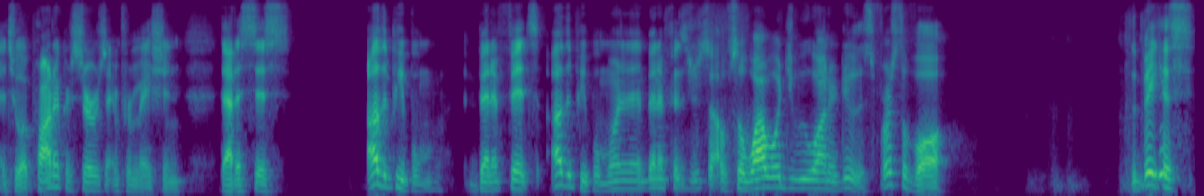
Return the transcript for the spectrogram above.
into a product or service or information that assists other people benefits other people more than it benefits yourself. So why would you want to do this? First of all, the biggest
